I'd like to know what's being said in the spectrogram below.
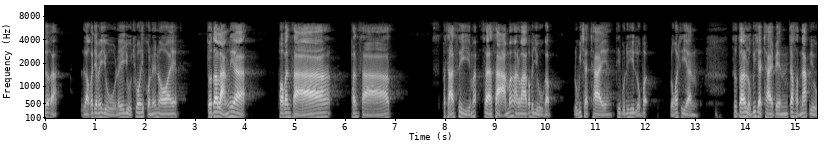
ยอะๆอะ เราก็จะไม่อยู่เราจะอยู่ช่วงที่คนน้อยๆจนตอนหลังเนี่ย พอพรรษาพรรษาภาษาสี่มภาษาสามมั้งอาตมาก็ไปอยู่กับหลวงวิชัดชัยที่บุรีทิหลวงพ่อหลวงพ่อเทียน ซึ่งตอนนั้นหลวงวิชัดชัยเป็นเจ้าสำนักอยู่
